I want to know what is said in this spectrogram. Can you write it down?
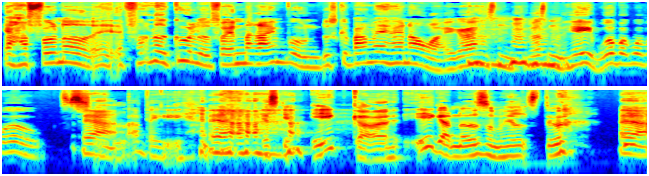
jeg har fundet, jeg har fundet guldet for enden af regnbuen, du skal bare med henover, ikke? Og sådan, det var sådan, hey, wow, wow, wow, slap af. Ja. Jeg skal ikke gøre, ikke gøre noget som helst, du. Ja.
